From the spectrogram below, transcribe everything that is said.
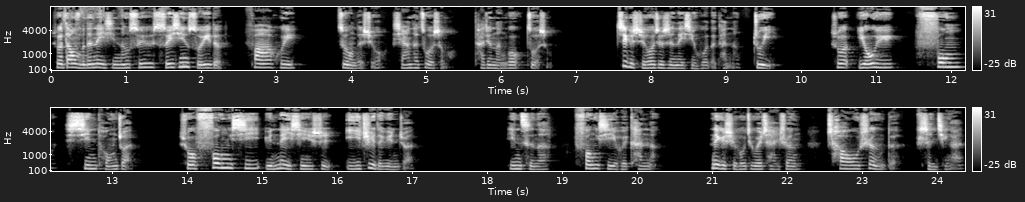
说当我们的内心能随随心所欲的发挥作用的时候，想让他做什么，他就能够做什么。这个时候就是内心获得堪能。注意，说由于。风心同转，说风息与内心是一致的运转，因此呢，风息也会堪能，那个时候就会产生超胜的身清安。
